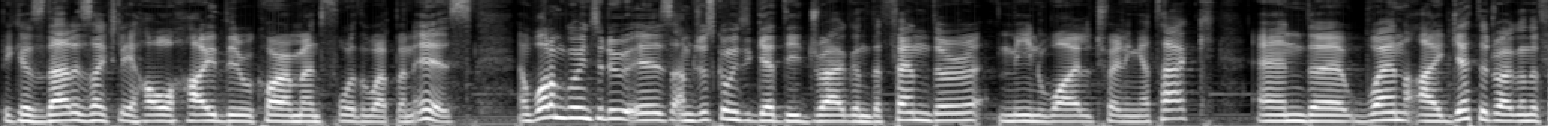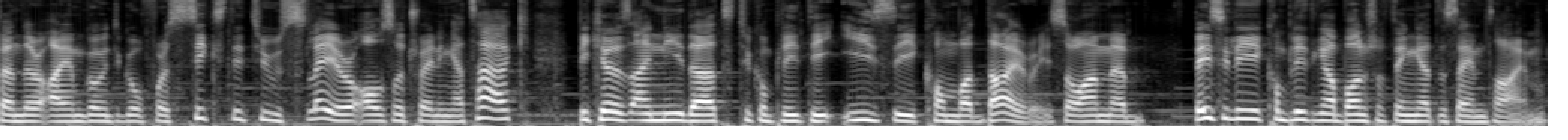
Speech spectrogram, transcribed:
because that is actually how high the requirement for the weapon is. And what I'm going to do is, I'm just going to get the Dragon Defender, meanwhile training attack, and uh, when I get the Dragon Defender, I am going to go for 62 Slayer, also training attack, because I need that to complete the easy combat diary. So I'm uh, basically completing a bunch of things at the same time.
